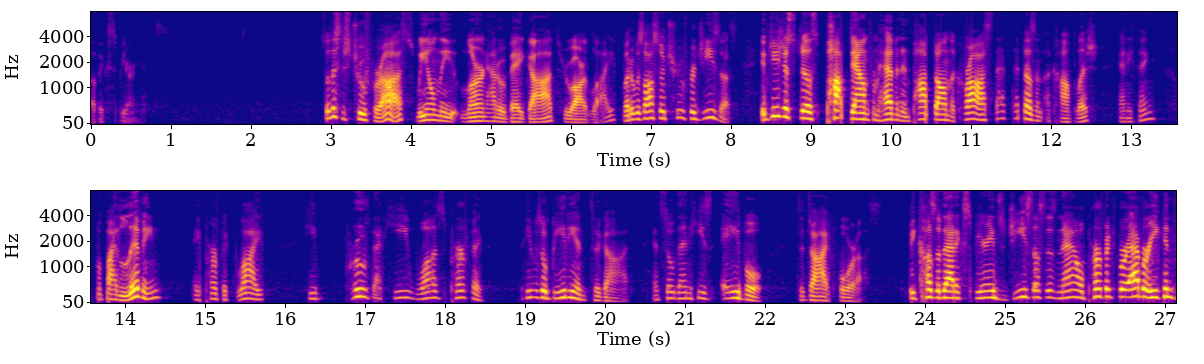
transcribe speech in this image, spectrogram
of experience. So, this is true for us. We only learn how to obey God through our life, but it was also true for Jesus. If Jesus just popped down from heaven and popped on the cross, that, that doesn't accomplish anything. But by living a perfect life, he proved that he was perfect, that he was obedient to God. And so then he's able to die for us. Because of that experience, Jesus is now perfect forever. He can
